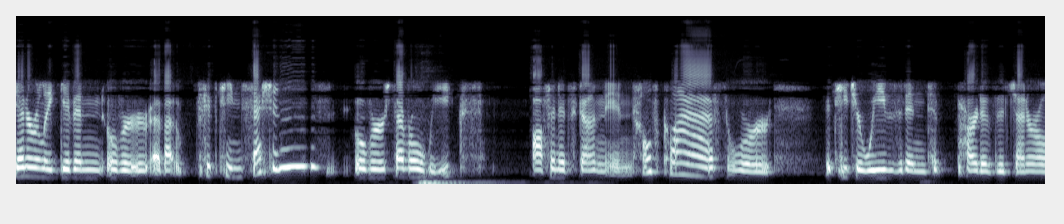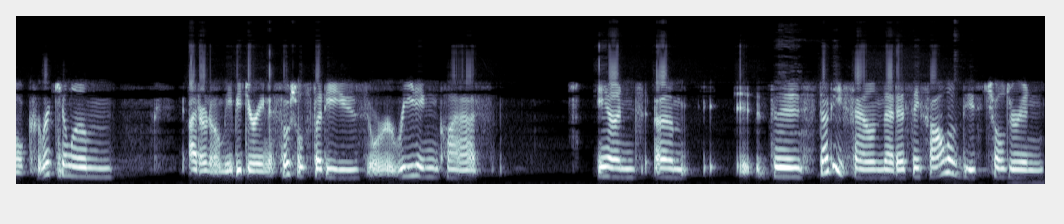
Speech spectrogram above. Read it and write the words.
generally given over about 15 sessions over several weeks. Often it's done in health class or the teacher weaves it into part of the general curriculum. I don't know, maybe during a social studies or a reading class. And um, the study found that as they followed these children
